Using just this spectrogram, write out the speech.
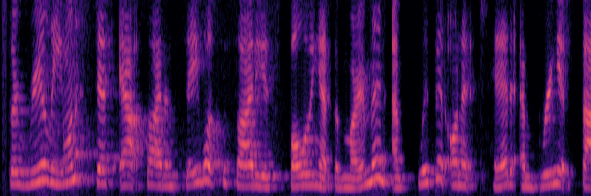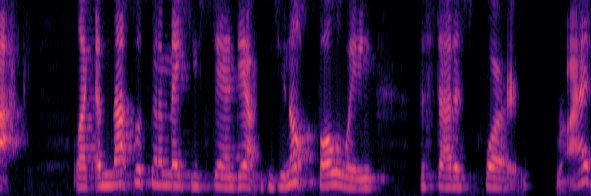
So, really, you want to step outside and see what society is following at the moment and flip it on its head and bring it back. Like, and that's what's going to make you stand out because you're not following the status quo, right?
